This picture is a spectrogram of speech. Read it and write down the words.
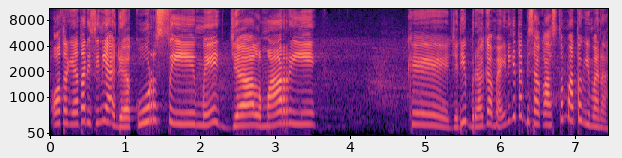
Oh, ternyata di sini ada kursi, meja, lemari. Oke, jadi beragam ya. Ini kita bisa custom atau gimana?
